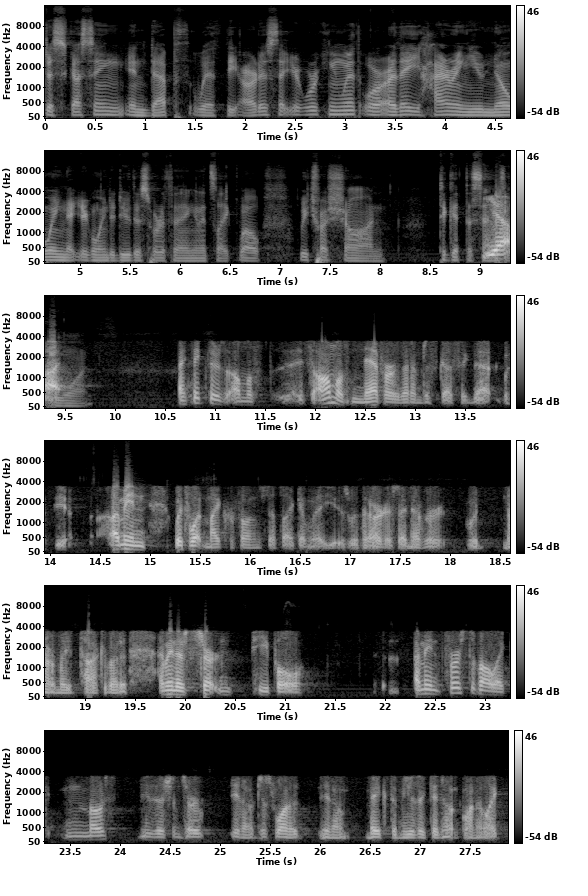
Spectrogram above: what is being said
discussing in depth with the artists that you're working with, or are they hiring you knowing that you're going to do this sort of thing, and it's like, well, we trust Shawn to get the sound yeah, that I, we want? I think there's almost it's almost never that I'm discussing that with you. I mean, with what microphone and stuff like I'm going to use with an artist, I never would normally talk about it. I mean, there's certain people. I mean, first of all, like most musicians are, you know, just want to, you know, make the music. They don't want to like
